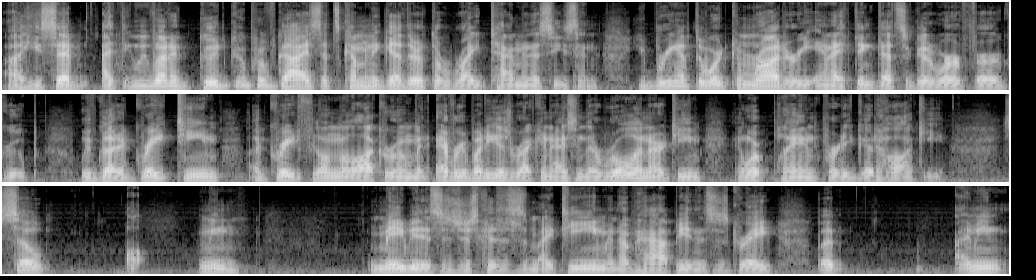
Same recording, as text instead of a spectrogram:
Uh, he said, I think we've got a good group of guys that's coming together at the right time in the season. You bring up the word camaraderie, and I think that's a good word for our group. We've got a great team, a great feel in the locker room, and everybody is recognizing their role in our team, and we're playing pretty good hockey. So, uh, I mean, maybe this is just because this is my team and I'm happy and this is great, but I mean,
